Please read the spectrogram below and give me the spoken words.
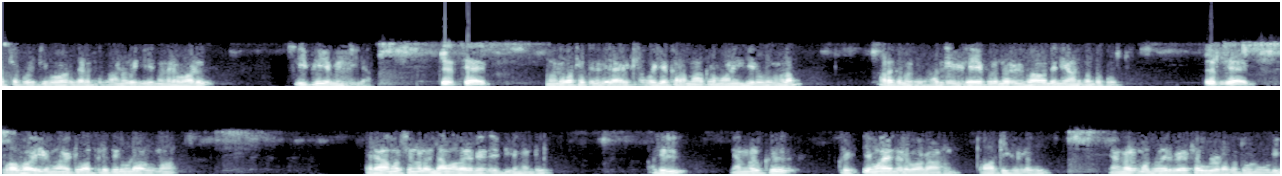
ഒറ്റപ്പെടുത്തി വേറെ തരത്തിൽ കാണുകയോ ചെയ്യുന്ന നിലപാട് സി പി എമ്മിനില്ല. തീർച്ചയായും. ന്യൂനപക്ഷത്തിനെതിരായിട്ടുള്ള വലിയ കടന്നാക്രമമാണ് ഇന്ത്യയിലുടനീളം നടക്കുന്നത്. അതിന് വിധേയപ്പെടുന്ന ഒരു വിഭാഗം തന്നെയാണ് ബന്ധക്കോസ്റ്റ് തീർച്ചയായും. സ്വാഭാവികമായിട്ടും അത്തരത്തിലുണ്ടാകുന്ന പരാമർശങ്ങളെല്ലാം അവരെ വേദനിപ്പിക്കുന്നുണ്ട്. അതിൽ ഞങ്ങൾക്ക് കൃത്യമായ നിലപാടാണ് പാർട്ടിക്കുള്ളത്. ഞങ്ങൾ മതനിരപേക്ഷ ഉള്ളടക്കത്തോടുകൂടി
